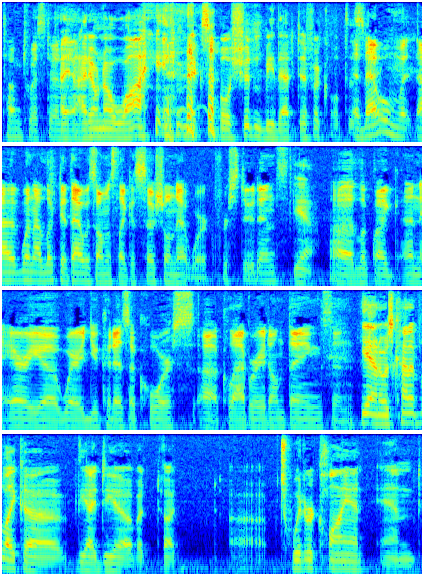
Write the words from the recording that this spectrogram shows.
Tongue twister. I, I don't know why Mixable shouldn't be that difficult to And say. that one, uh, when I looked at that, was almost like a social network for students. yeah, Uh, it looked like an area where you could, as a course, uh, collaborate on things. And yeah, and it was kind of like uh the idea of a, a, uh Twitter client and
